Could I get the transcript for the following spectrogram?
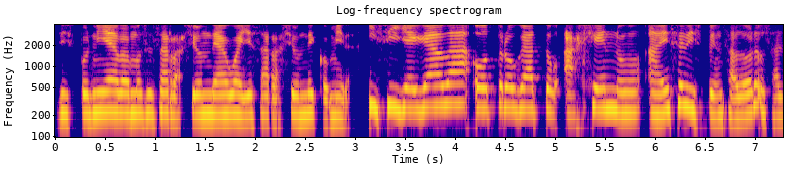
disponía, vamos, esa ración de agua y esa ración de comida. Y si llegaba otro gato ajeno a ese dispensador, o sea,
